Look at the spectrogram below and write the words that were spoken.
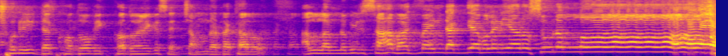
শরীরটা ক্ষত বিক্ষত হয়ে গেছে, চামড়াটা কালো। আল্লাহ নবীর সাহাব আজমাইন ডাক দিয়া বলেন, ইয়া রাসূলুল্লাহ,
